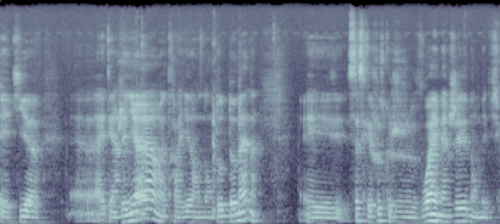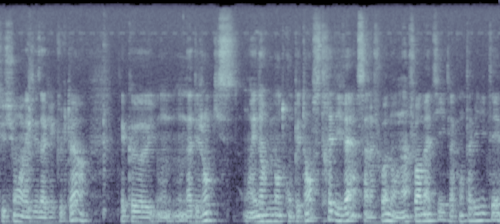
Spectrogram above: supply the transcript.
et qui a été ingénieur, a travaillé dans d'autres domaines. Et ça, c'est quelque chose que je vois émerger dans mes discussions avec les agriculteurs. C'est qu'on on a des gens qui ont énormément de compétences très diverses, à la fois dans l'informatique, la comptabilité.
